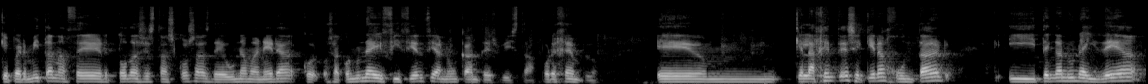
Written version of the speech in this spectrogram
que permitan hacer todas estas cosas de una manera, o sea, con una eficiencia nunca antes vista. Por ejemplo, em, que la gente se quiera juntar y tengan una idea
